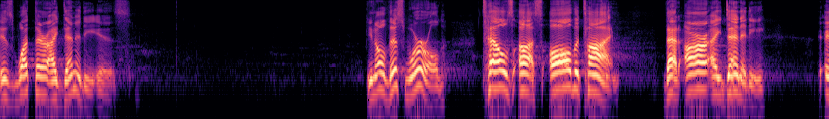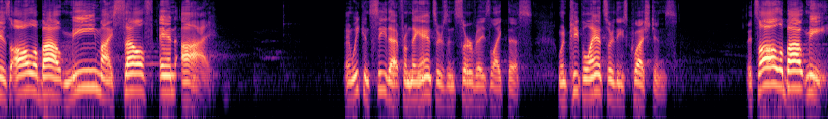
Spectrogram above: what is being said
is what their identity is. You know, this world tells us all the time that our identity is all about me, myself, and I. And we can see that from the answers in surveys like this. When people answer these questions, it's all about me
